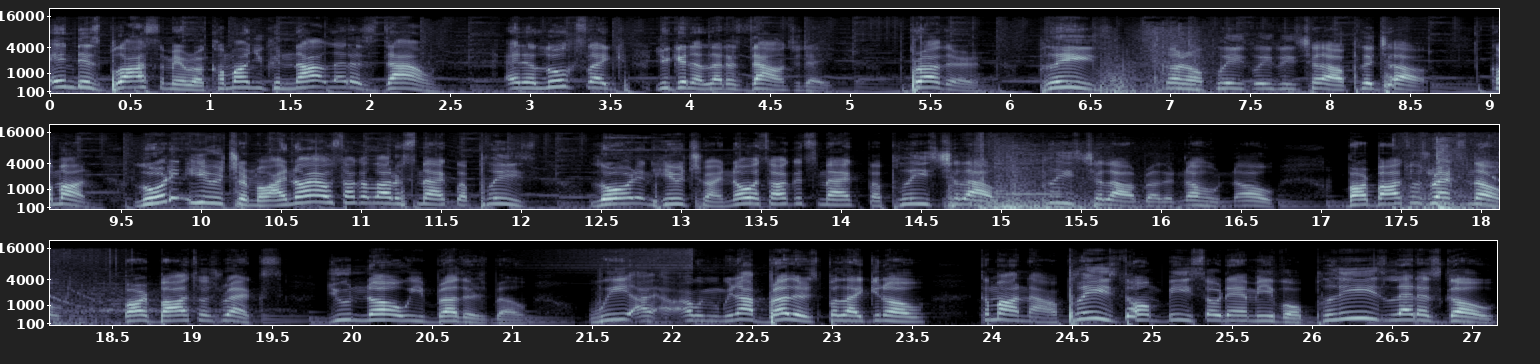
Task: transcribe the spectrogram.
in this Blossom era. Come on, you cannot let us down. And it looks like you're going to let us down today. Brother, please. No, no, please, please, please. Chill out. Please, chill out. Come on. Lord Inheritor, I know I was talking a lot of smack, but please. Lord Inheritor, I know I was talking smack, but please chill out. Please chill out, brother. No, no. Barbatos Rex, no. Barbatos Rex. You know we brothers, bro. We, I, I mean, we're not brothers, but like, you know, come on now. Please don't be so damn evil. Please let us go.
